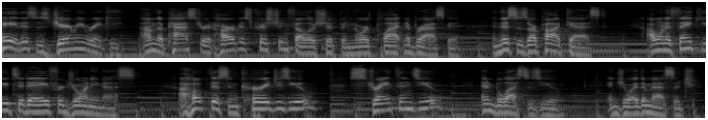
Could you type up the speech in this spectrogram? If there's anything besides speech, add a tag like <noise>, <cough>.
Hey, this is Jeremy Rinke. I'm the pastor at Harvest Christian Fellowship in North Platte, Nebraska, and this is our podcast. I want to thank you today for joining us. I hope this encourages you, strengthens you, and blesses you. Enjoy the message.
